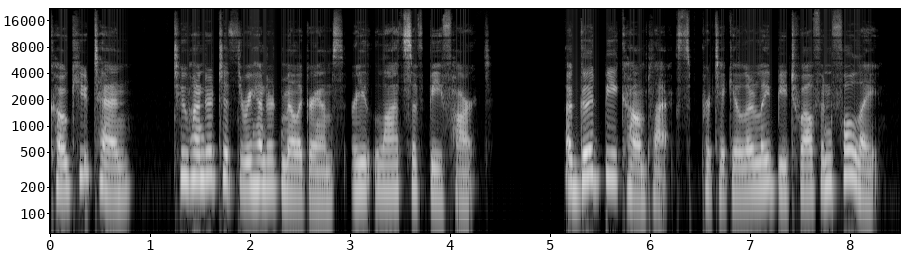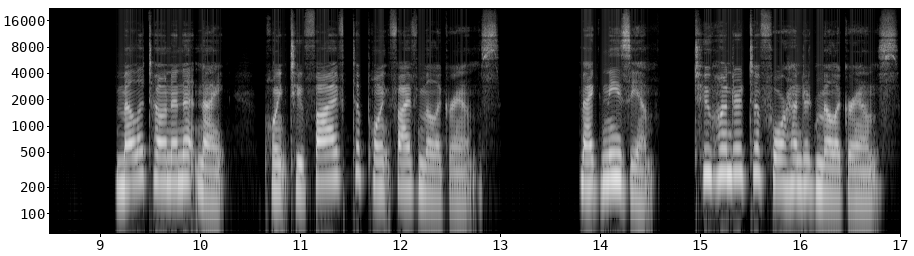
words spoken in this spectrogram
CoQ10, 200 to 300 milligrams, or eat lots of beef heart. A good B complex, particularly B12 and folate. Melatonin at night, 0.25 to 0.5 milligrams. Magnesium, 200 to 400 milligrams,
